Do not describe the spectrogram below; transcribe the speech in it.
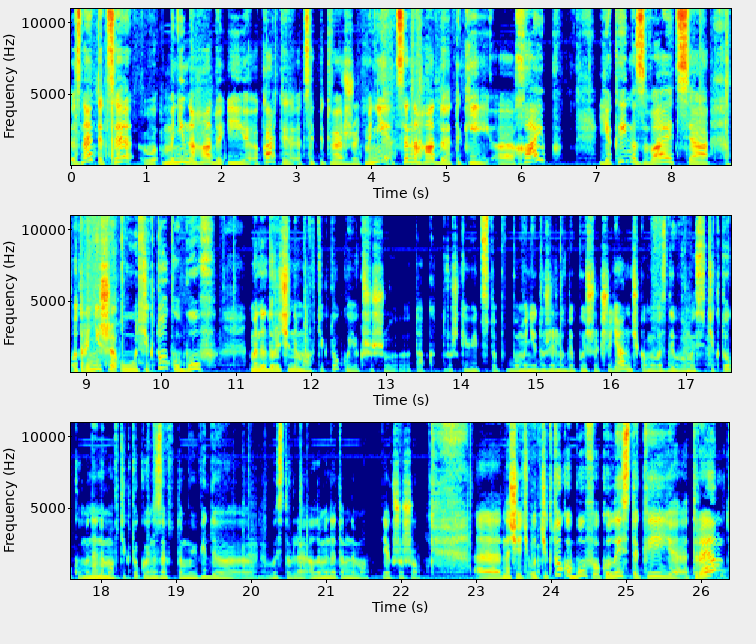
Знаєте, це е, мені нагадує, і карти це підтверджують. Мені це нагадує такий е, хайп, який називається. От раніше у Тіктоку був. Мене, до речі, нема в Тіктоку, якщо що, так, трошки відступ, бо мені дуже люди пишуть, що Яночка, ми вас дивимося в Тіктоку. Мене нема в Тіктоку, я не знаю, хто там мої відео е, виставляє, але мене там нема, якщо що. Е, значить, у Тіктоку був колись такий тренд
